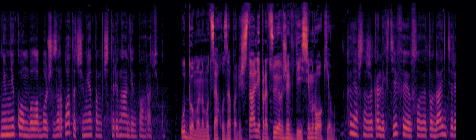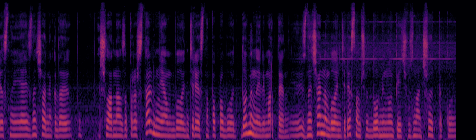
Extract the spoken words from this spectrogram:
дневником была больше зарплата, чем я там 4 на 1 по графику. У доменному цеху Запоріжсталі працює вже 8 років. Конечно же, коллектив и условия труда интересные. Я изначально, когда шла на Запорожсталь, мне было интересно попробовать домен или мартен. И изначально было интересно вообще доменную печь, узнать, что это такое.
